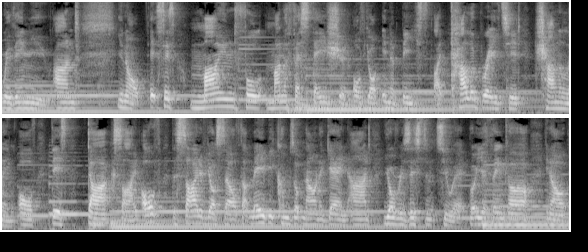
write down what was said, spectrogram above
within you, and you know, it's this mindful manifestation of your inner beast, like calibrated channeling of this dark side, of the side of yourself that maybe comes up now and again and you're resistant to it. But you think, oh, you know,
